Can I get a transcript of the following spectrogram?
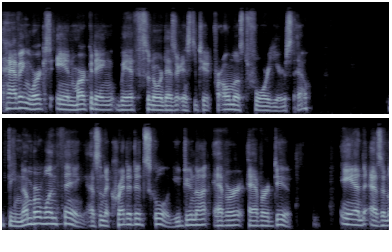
having worked in marketing with Sonoran Desert Institute for almost four years now, the number one thing as an accredited school you do not ever, ever do. And as an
